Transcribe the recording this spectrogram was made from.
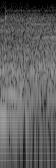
Yeah.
